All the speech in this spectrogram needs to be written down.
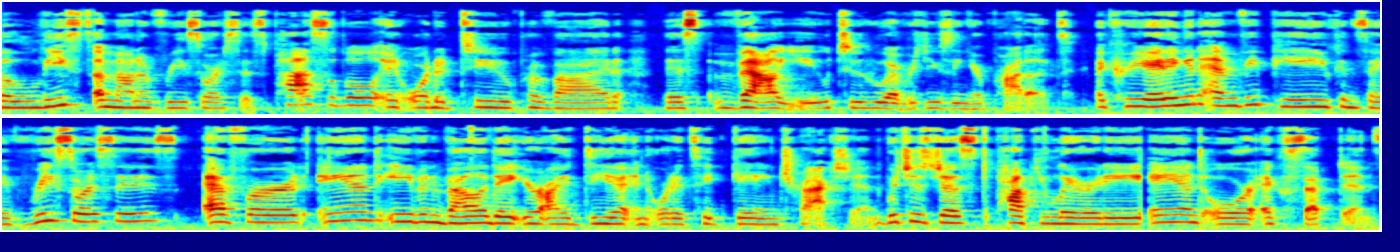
the least amount of resources possible in order to provide this value to whoever's using your product. By creating an MVP, you can save resources, effort, and even validate your idea in order to gain traction, which is just popularity and or acceptance.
